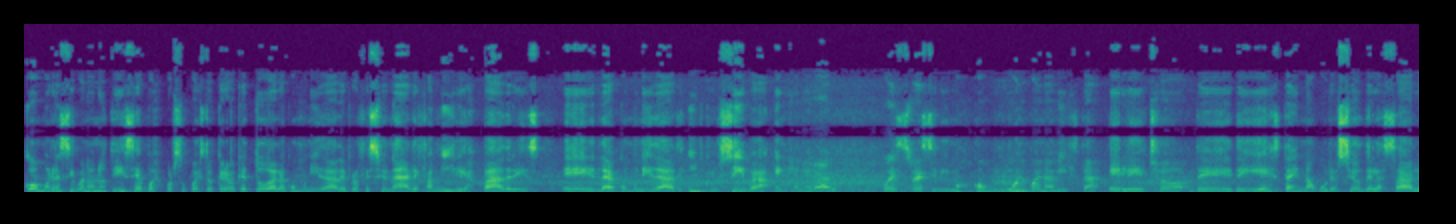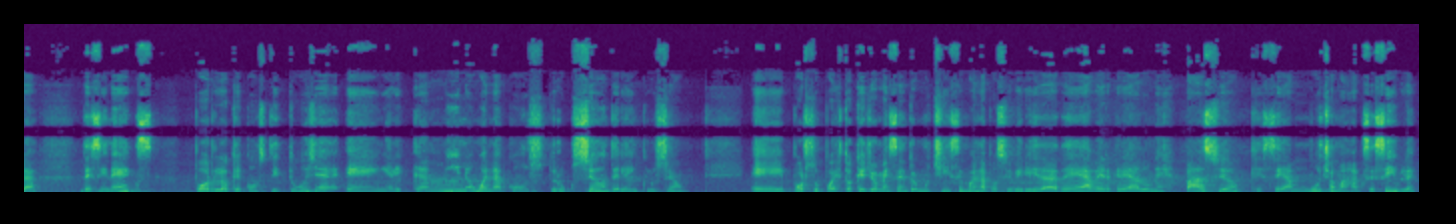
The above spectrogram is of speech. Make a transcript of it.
¿cómo recibo la noticia? Pues por supuesto creo que toda la comunidad de profesionales, familias, padres, eh, la comunidad inclusiva en general, pues recibimos con muy buena vista el hecho de, de esta inauguración de la sala de Cinex por lo que constituye en el camino o en la construcción de la inclusión. Eh, por supuesto que yo me centro muchísimo en la posibilidad de haber creado un espacio que sea mucho más accesible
